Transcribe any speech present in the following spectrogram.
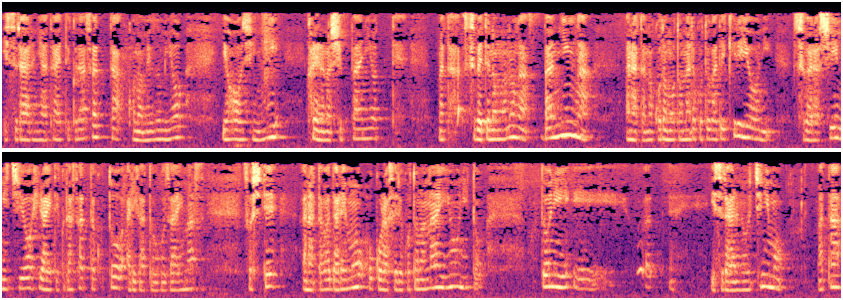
イスラエルに与えてくださったこの恵みを違法人に彼らの失敗によってまた全てのものが万人があなたの子供となることができるように素晴らしい道を開いてくださったことをありがとうございます。そしてあなたは誰も誇らせることのないようにと本当にイスラエルのうちにもまた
